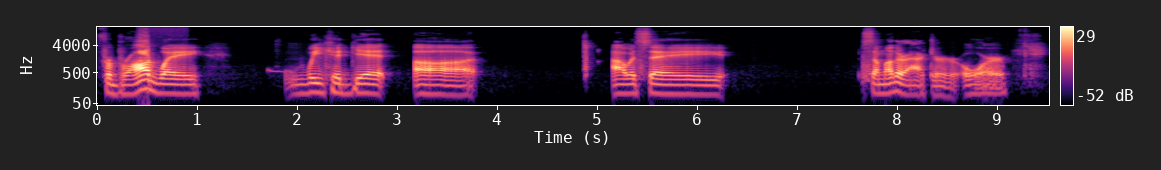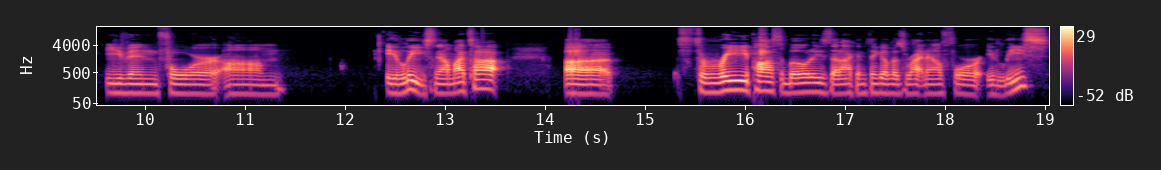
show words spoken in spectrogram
for Broadway, we could get, uh, I would say, some other actor, or even for um, Elise. Now, my top uh, three possibilities that I can think of as right now for Elise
